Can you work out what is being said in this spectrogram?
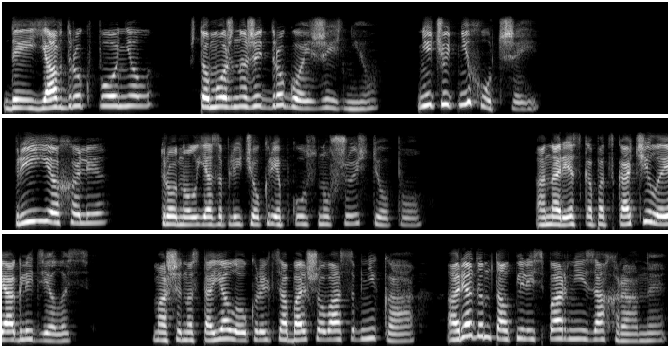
Да и я вдруг понял, что можно жить другой жизнью, ничуть не худшей. Приехали, тронул я за плечо крепко уснувшую Степу. Она резко подскочила и огляделась. Машина стояла у крыльца большого особняка, а рядом толпились парни из охраны.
